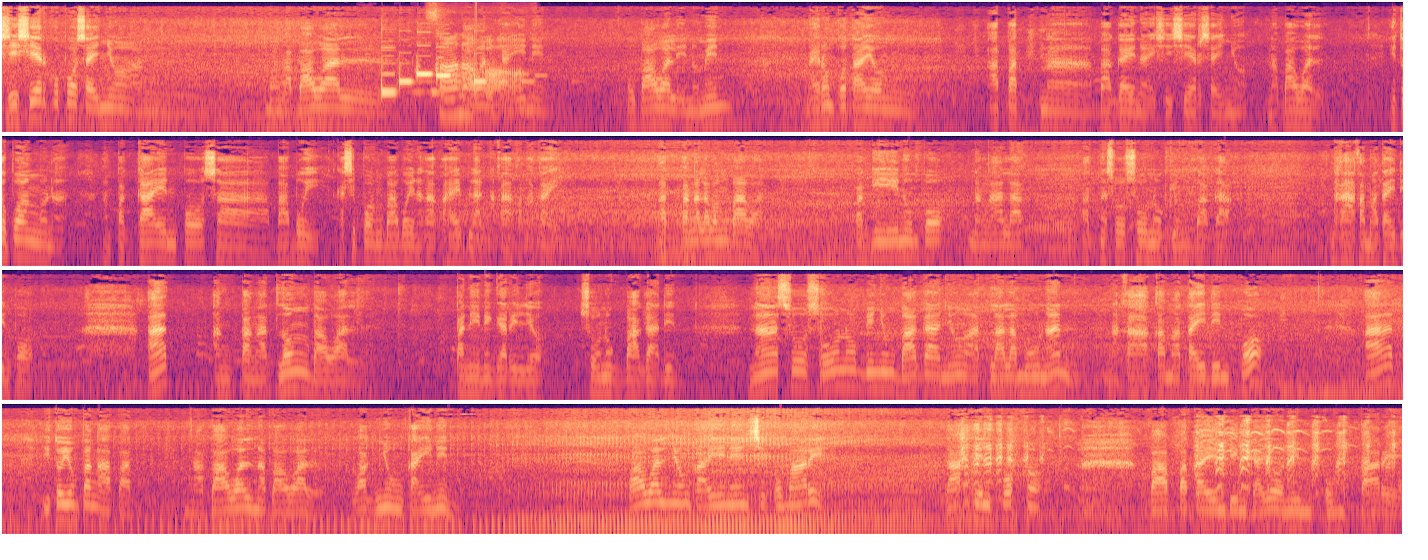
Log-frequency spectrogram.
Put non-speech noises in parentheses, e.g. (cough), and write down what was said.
Isishare ko po sa inyo ang mga bawal Sana bawal all. kainin o bawal inumin. Mayroon po tayong apat na bagay na isishare sa inyo na bawal. Ito po ang una, ang pagkain po sa baboy kasi po ang baboy nakaka-high blood, nakakamatay. At pangalawang bawal, pag-iinom po ng alak at nasusunog yung baga, nakakamatay din po. At ang pangatlong bawal, paninigarilyo, sunog baga din. Nasusunog din yung baga nyo at lalamunan, nakakamatay din po. At ito yung pang-apat, na bawal na bawal, huwag nyong kainin. Bawal nyong kainin si kumare. Dahil po, (laughs) papatayin din kayo ni kumpare.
